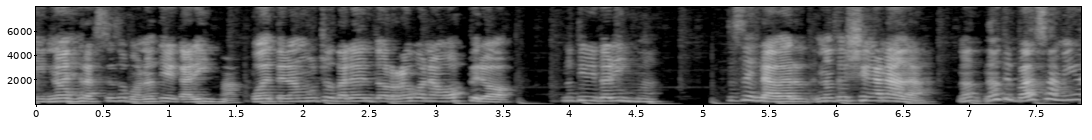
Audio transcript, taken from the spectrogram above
y no es gracioso porque no tiene carisma. Puede tener mucho talento, re buena voz, pero no tiene carisma. Entonces, la verdad, no te llega nada. ¿No, ¿No te pasa, amiga?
